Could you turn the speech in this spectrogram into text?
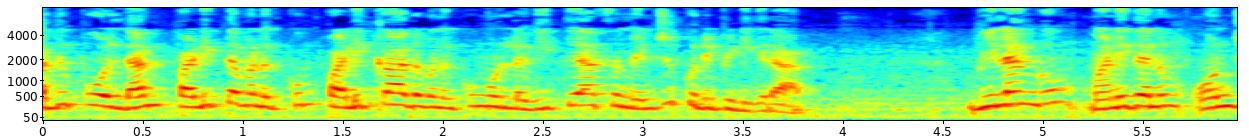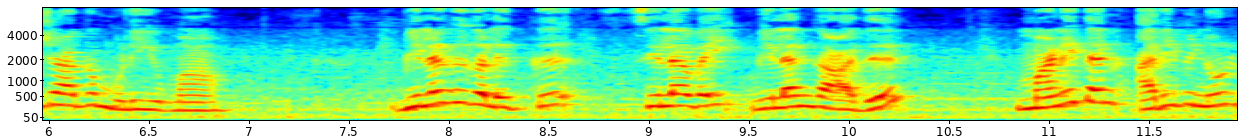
அதுபோல்தான் படித்தவனுக்கும் படிக்காதவனுக்கும் உள்ள வித்தியாசம் என்று குறிப்பிடுகிறார். விலங்கும் மனிதனும் ஒன்றாக முடியுமா? விலங்குகளுக்கு சிலவை விளங்காது. மனிதன் அறிவினுள்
